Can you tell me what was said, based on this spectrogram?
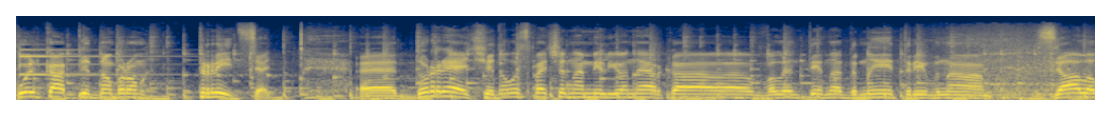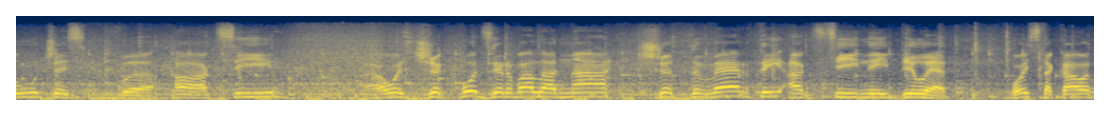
Колька під номером 30. Е, До речі, новоспечена мільйонерка Валентина Дмитрівна взяла участь в акції. А ось джекпот зірвала на четвертий акційний білет. Ось така от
